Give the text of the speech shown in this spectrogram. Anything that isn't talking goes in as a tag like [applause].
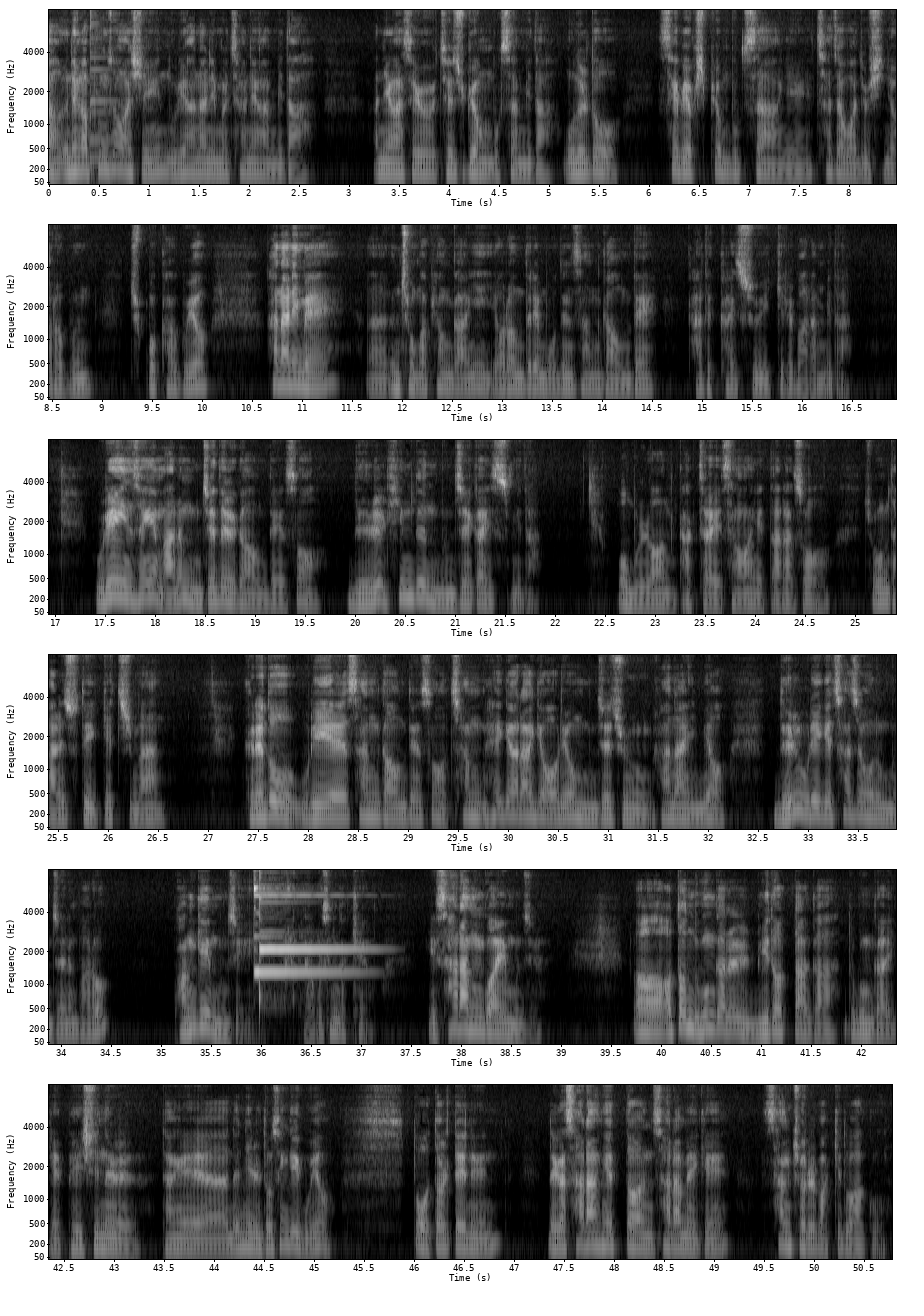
할렐루야, 은혜가 풍성하신 우리 하나님을 찬양합니다. 안녕하세요. 제주경 목사입니다. 오늘도 새벽 시편 묵상에 찾아와 주신 여러분 축복하고요. 하나님의 어, 은총과 평강이 여러분들의 모든 삶 가운데 가득할 수 있기를 바랍니다. 우리의 인생의 많은 문제들 가운데에서 늘 힘든 문제가 있습니다. 뭐 물론 각자의 상황에 따라서 조금 다를 수도 있겠지만 그래도 우리의 삶 가운데서 참 해결하기 어려운 문제 중 하나이며 늘 우리에게 찾아오는 문제는 바로 관계의 문제라고 생각해요. 이 사람과의 문제. 어, 떤 누군가를 믿었다가 누군가에게 배신을 당하는 일도 생기고요. 또 어떨 때는 내가 사랑했던 사람에게 상처를 받기도 하고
